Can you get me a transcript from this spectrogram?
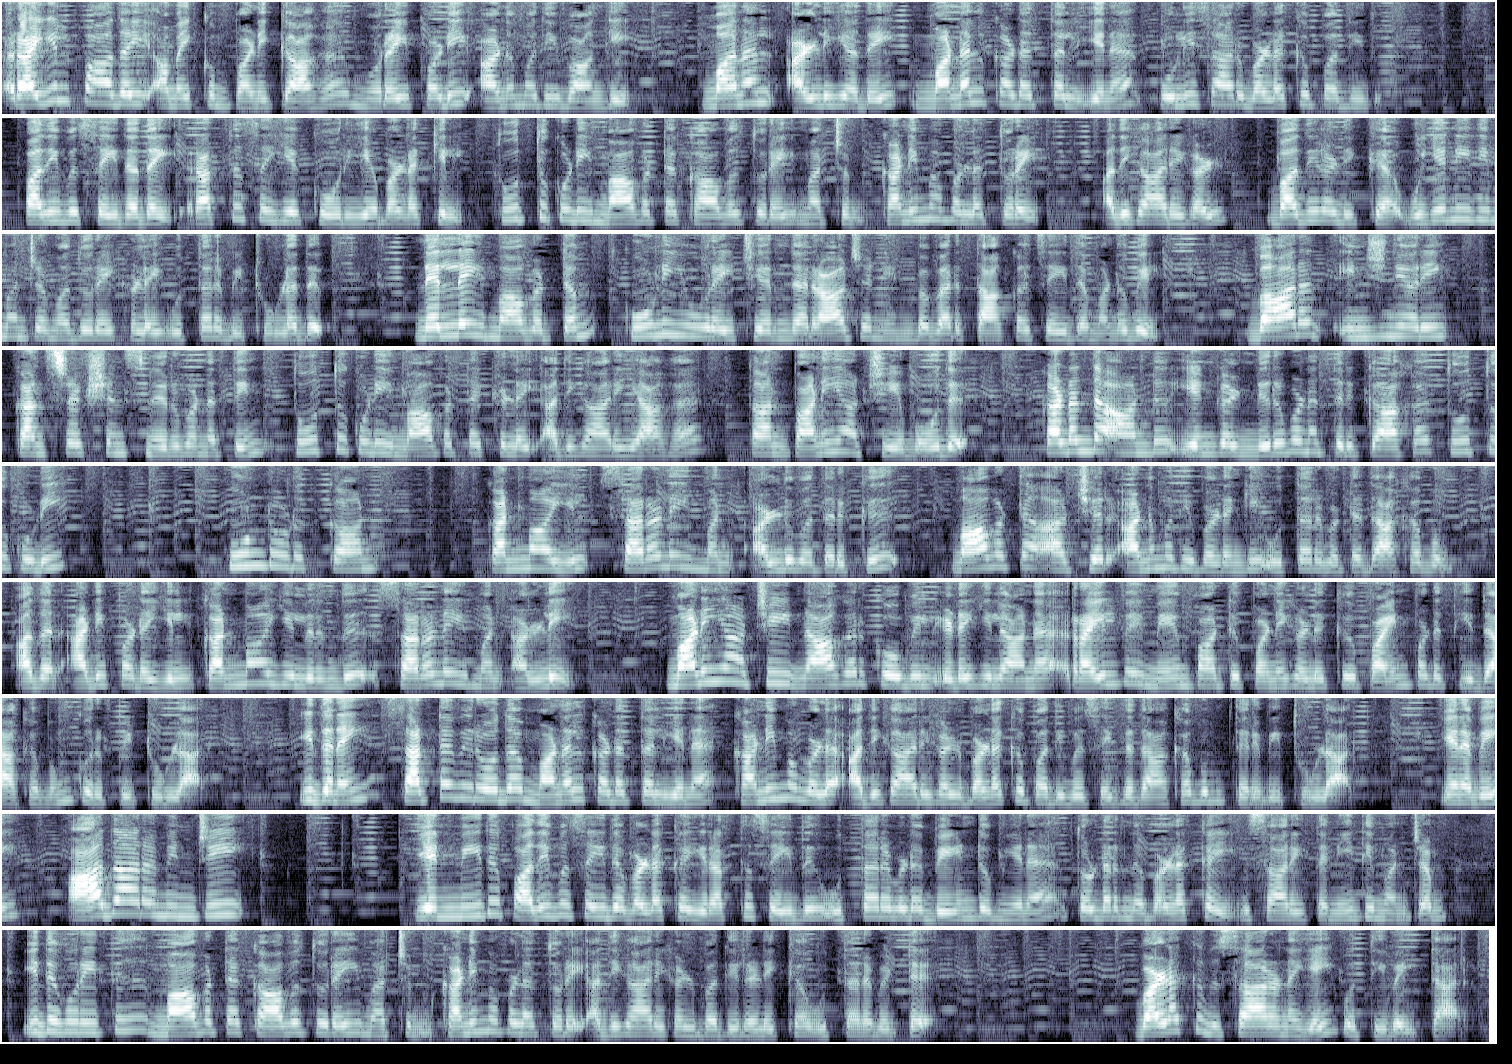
ரயில் பாதை அமைக்கும் பணிக்காக முறைப்படி அனுமதி வாங்கி மணல் அள்ளியதை மணல் கடத்தல் என போலீசார் வழக்கு பதிவு பதிவு செய்ததை ரத்து செய்ய கோரிய வழக்கில் தூத்துக்குடி மாவட்ட காவல்துறை மற்றும் கனிம வளத்துறை அதிகாரிகள் பதிலளிக்க உயர்நீதிமன்ற மதுரை கிளை உத்தரவிட்டுள்ளது. நெல்லை மாவட்டம் கூனியூரைச் சேர்ந்த ராஜன் என்பவர் தாக்கல் செய்த மனுவில் பாரத் இன்ஜினியரிங் கன்ஸ்ட்ரக்ஷன்ஸ் நிறுவனத்தின் தூத்துக்குடி மாவட்ட கிளை அதிகாரியாக தான் பணியாற்றிய போது கடந்த ஆண்டு எங்கள் நிறுவனத்திற்காக தூத்துக்குடி பூண்டொடுக்கான் கண்மாயில் சரளை மண் அள்ளுவதற்கு மாவட்ட ஆட்சியர் அனுமதி வழங்கி உத்தரவிட்டதாகவும் அதன் அடிப்படையில் கண்மாயிலிருந்து சரளை மண் அள்ளி மணியாச்சி நாகர்கோவில் இடையிலான ரயில்வே மேம்பாட்டு பணிகளுக்கு பயன்படுத்தியதாகவும் குறிப்பிட்டுள்ளார். இதனை சட்டவிரோத மணல் கடத்தல் என கனிமவள அதிகாரிகள் வழக்கு பதிவு செய்ததாகவும் தெரிவித்துள்ளார். எனவே ஆதாரமின்றி என் மீது பதிவு செய்த வழக்கை ரத்து செய்து உத்தரவிட வேண்டும் என தொடர்ந்த வழக்கை விசாரித்த நீதிமன்றம் இதுகுறித்து மாவட்ட காவல்துறை மற்றும் கனிமவளத்துறை அதிகாரிகள் பதிலளிக்க உத்தரவிட்டு வழக்கு விசாரணையை ஒத்திவைத்தாா்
